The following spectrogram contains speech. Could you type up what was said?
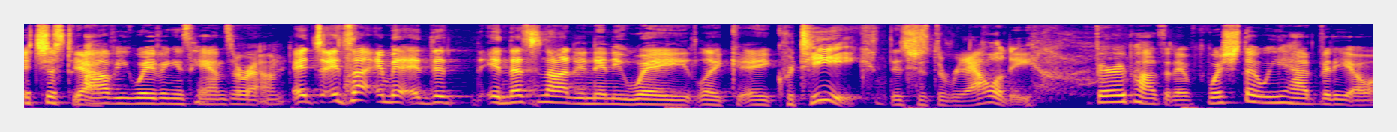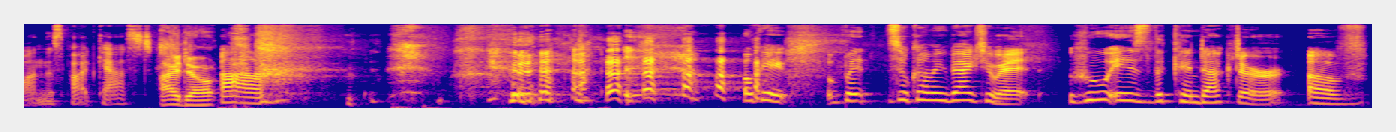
It's just yeah. Avi waving his hands around. It's it's not. I mean, and that's not in any way like a critique. It's just the reality. Very positive. Wish that we had video on this podcast. I don't. Um, okay, but so coming back to it, who is the conductor of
